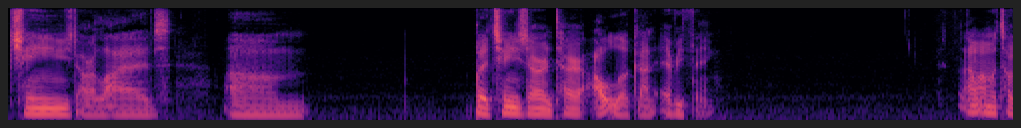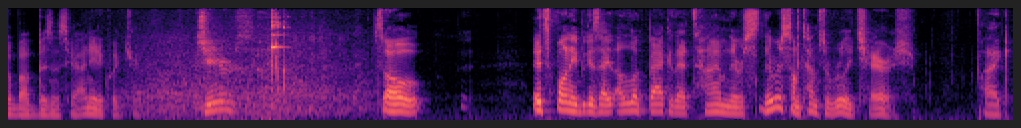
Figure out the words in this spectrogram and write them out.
changed our lives um, but it changed our entire outlook on everything i'm, I'm to talk about business here i need a quick drink cheers so it's funny because I, I look back at that time there was there were some times to really cherish Like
